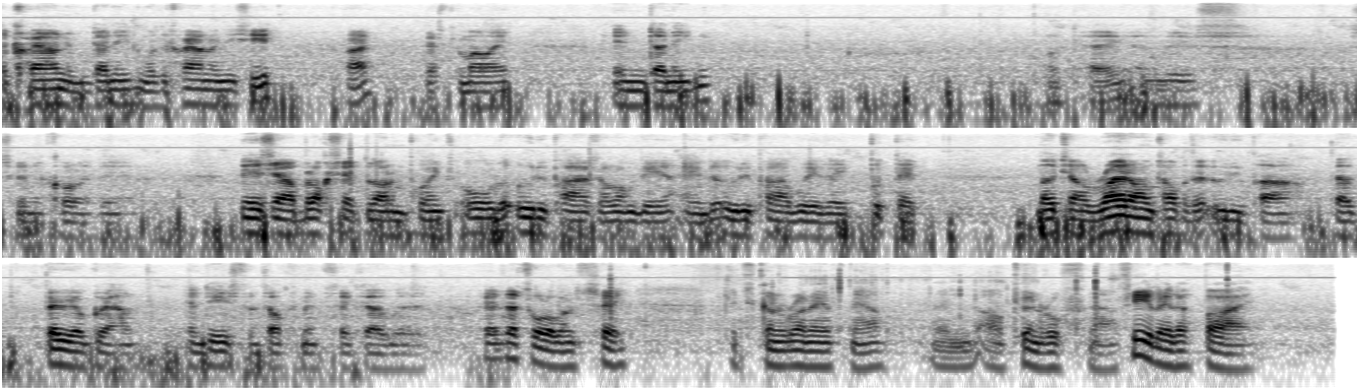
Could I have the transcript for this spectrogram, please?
the crown in Dunedin with the crown on his head. Right? That's the Moai in Dunedin. Okay, and there's Sunakora there. There's our blocks at Lottin Point, all the Urupas along there, and the Urupa where they put that motel right on top of the Urupa, the burial ground, and there's the documents that go with it. Okay, that's all I want to say. It's going to run out now, and I'll turn it off now. See you later, bye.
